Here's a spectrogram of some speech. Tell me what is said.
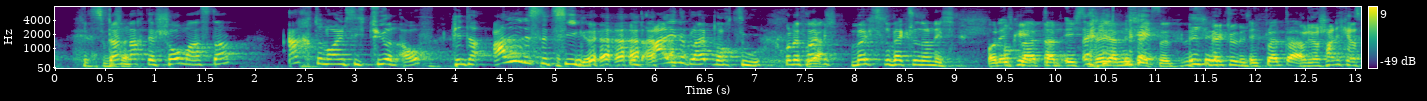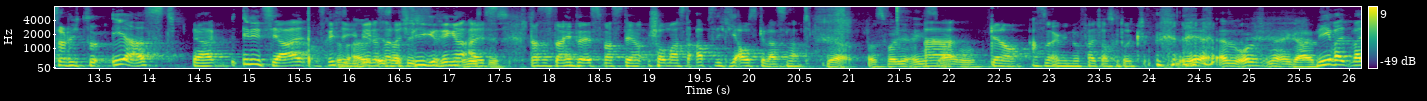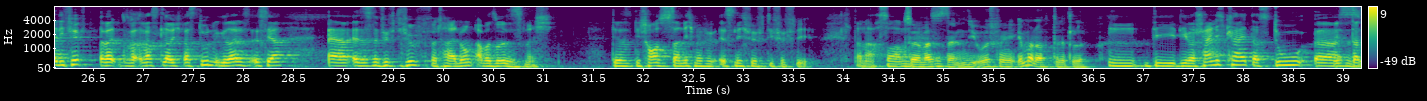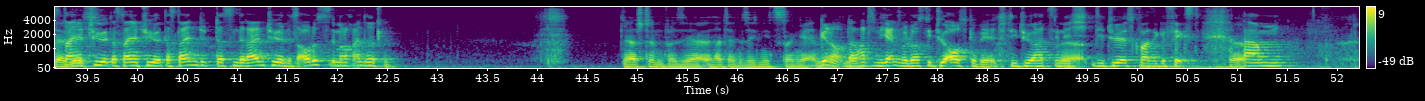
Dann macht der Showmaster 98 Türen auf, hinter allen ist eine Ziege und eine bleibt noch zu. Und er fragt Ja. mich, möchtest du wechseln oder nicht? Und ich bleib dann- ich will dann nicht Nee, wechseln. Ich wechsle nicht. Ich bleib da. Aber die Wahrscheinlichkeit ist natürlich zuerst, ja, initial, das richtige das ist natürlich viel geringer, als richtig. dass es dahinter ist, was der Showmaster absichtlich ausgelassen hat. Ja, das wollte ich eigentlich Äh, sagen. genau, hast du irgendwie nur falsch ausgedrückt. Nee, also, oh, na egal. nee, weil, weil die 50, weil, was, glaube ich, was du gesagt hast, ist ja, äh, es ist eine 50-50-Verteilung, aber so ist es nicht. Die, Chance ist dann nicht mehr ist nicht 50-50 danach, sondern Sondern was ist denn die ursprünglich immer noch Drittel? die, die Wahrscheinlichkeit, dass du, äh, dass, ja deine nicht. Tür, dass deine Tür, dass deine, dass hinter deiner Tür des Autos ist immer noch ein Drittel. Ja, stimmt, weil sie ja- hat ja sich nichts dran geändert. Genau, dann ne? hat sie nicht eins, weil du hast die Tür ausgewählt. Die Tür hat sie nicht, die Tür ist quasi gefixt. Ähm,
